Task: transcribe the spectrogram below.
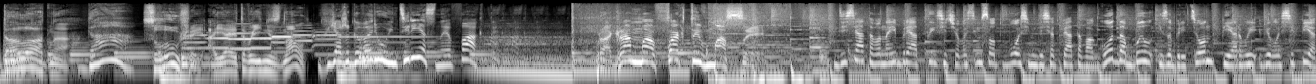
Да ладно? Да. Слушай, а я этого и не знал. Я же говорю, интересные факты. Программа «Факты в массы». 10 ноября 1885 года был изобретен первый велосипед.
